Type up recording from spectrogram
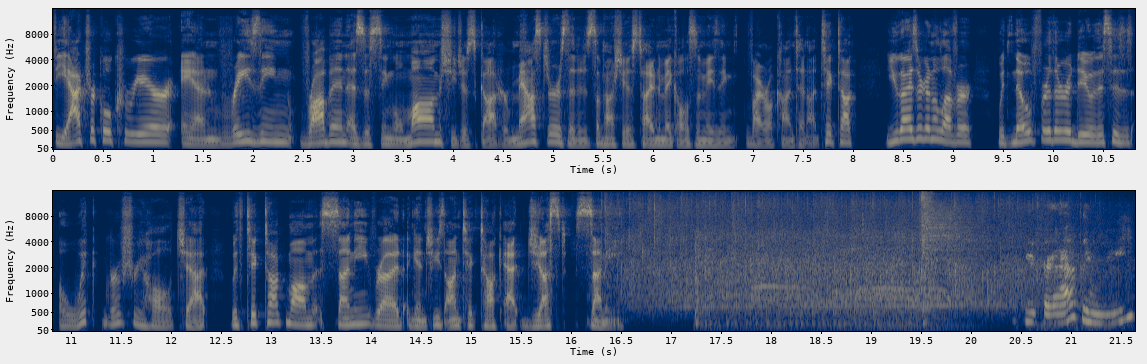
theatrical career and raising Robin as a single mom. She just got her master's and somehow she has time to make all this amazing viral content on TikTok. You guys are going to love her. With no further ado, this is a WIC grocery haul chat with TikTok mom Sunny Rudd. Again, she's on TikTok at just Sunny. Thank you for having me.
